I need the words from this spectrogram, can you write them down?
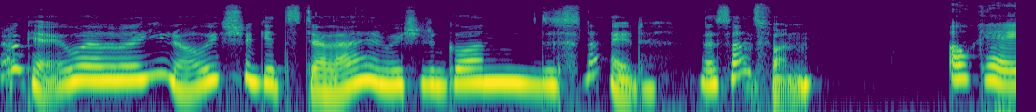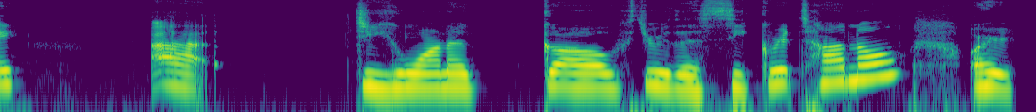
Okay, well, you know, we should get Stella and we should go on the slide. That sounds fun. Okay. Uh do you want to go through the secret tunnel or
